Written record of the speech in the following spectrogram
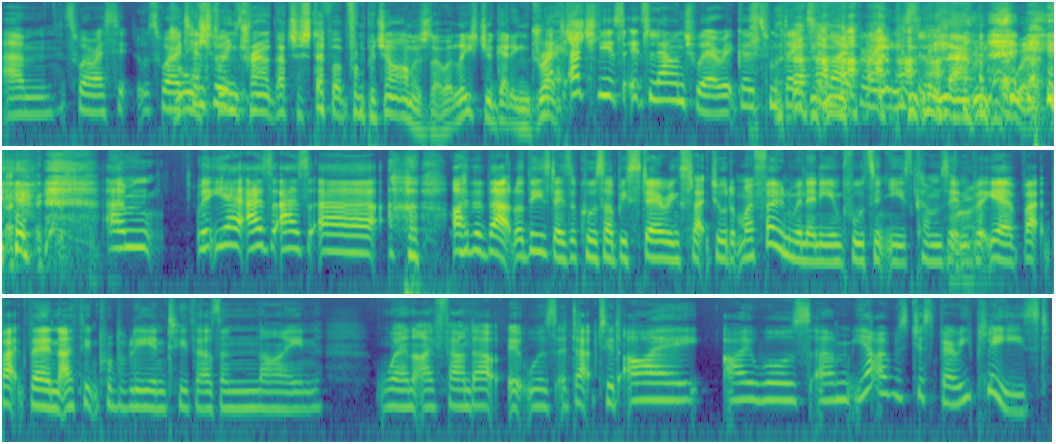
Um, it's where I sit. It's where I tend drawstring to. trout? That's a step up from pajamas, though. At least you're getting dressed. Actually, it's it's loungewear. It goes from day to night very easily. Loungewear. Um, but yeah, as as uh, either that or these days, of course, I'll be staring slack jawed at my phone when any important news comes in. Right. But yeah, back back then, I think probably in 2009, when I found out it was adapted, I I was um, yeah, I was just very pleased.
